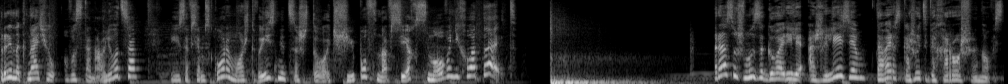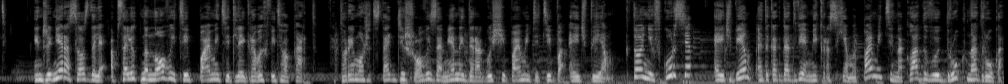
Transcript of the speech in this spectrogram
Рынок начал восстанавливаться, и совсем скоро может выясниться, что чипов на всех снова не хватает. Раз уж мы заговорили о железе, давай расскажу тебе хорошую новость. Инженеры создали абсолютно новый тип памяти для игровых видеокарт, который может стать дешевой заменой дорогущей памяти типа HBM. Кто не в курсе, HBM – это когда две микросхемы памяти накладывают друг на друга.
